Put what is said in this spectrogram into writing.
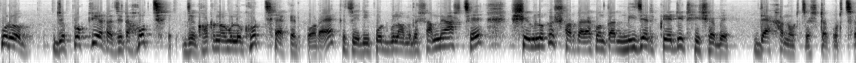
পুরো যে প্রক্রিয়াটা যেটা হচ্ছে, যে ঘটনাগুলো ঘটছে একের পর এক, যে রিপোর্টগুলো আমাদের সামনে আসছে, সেগুলোকে সরকার এখন তার নিজের ক্রেডিট হিসেবে দেখানোর চেষ্টা করছে।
